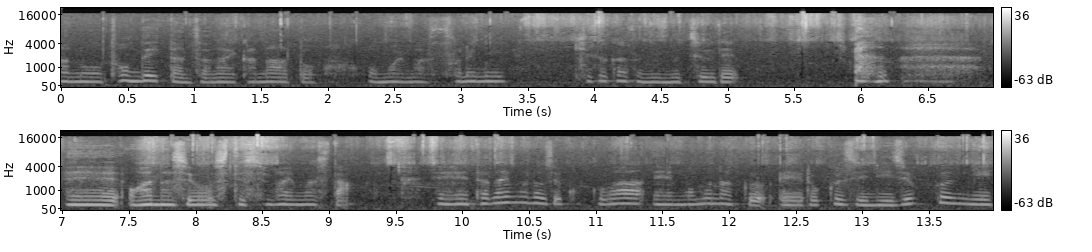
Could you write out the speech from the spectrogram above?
あの飛んでいったんじゃないかなと思います。それに気づかずに夢中で えー、お話をしてしまいました、えー、ただいまの時刻は、えー、間もなく、えー、6時20分に、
